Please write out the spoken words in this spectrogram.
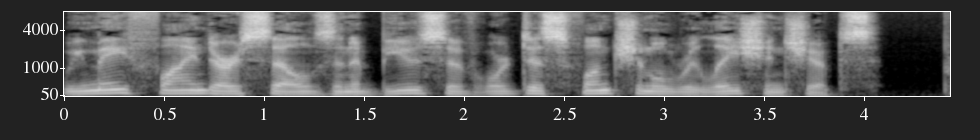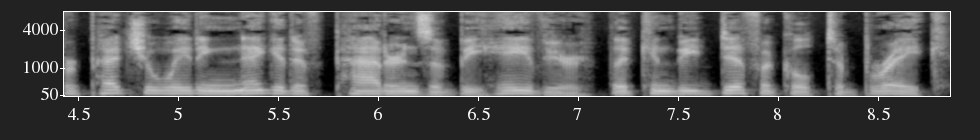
we may find ourselves in abusive or dysfunctional relationships, perpetuating negative patterns of behavior that can be difficult to break.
